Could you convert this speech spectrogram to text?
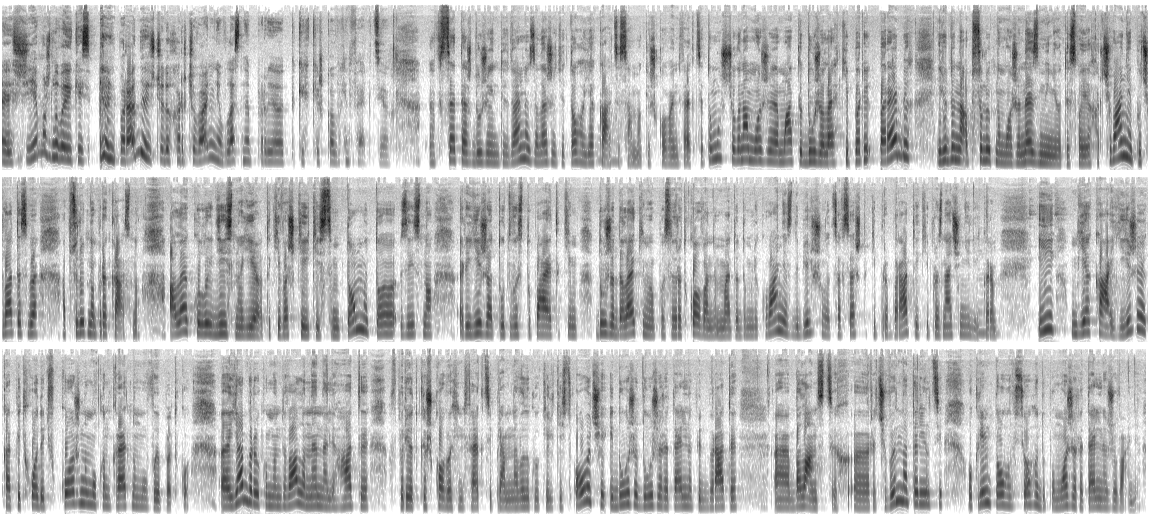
Е, Ще є, можливо, якісь поради щодо харчування власне при таких кишкових інфекціях? Е, Все теж дуже індивідуально залежить від того, яка це саме кишкова інфекція, тому що вона може мати дуже легкий перебіг, і людина абсолютно може не змінювати своє харчування і почувати себе абсолютно прекрасно. Але коли дійсно є такі важкі якісь симптоми, то звісно їжа тут виступає таким дуже далеким і посередкованим методом лікування. Здебільшого це все ж таки препарати, які призначені лікарем. І м'яка їжа, яка підходить в кожному конкретному випадку. Е, Я би рекомендувала не налягати в період кишкових інфекцій прямо на велику кількість овочів і дуже дуже ретельно підбирати е, баланс цих е, речовин на тарілці. Окрім того, всього допоможе ретельне жування.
